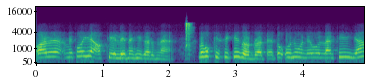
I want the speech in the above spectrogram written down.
और मेरे को ये अकेले नहीं करना है। मेरे को किसी की ज़रूरत है। तो उन्होंने बोला कि या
